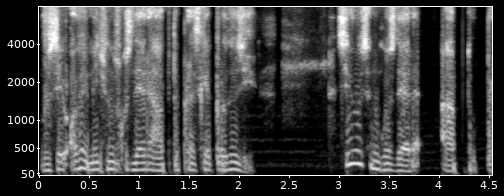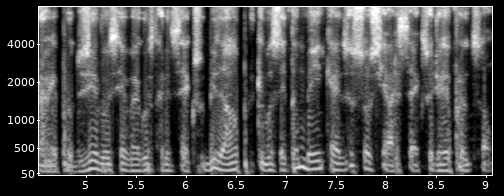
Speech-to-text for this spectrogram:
você obviamente não se considera apto para se reproduzir. Se você não considera apto para reproduzir, você vai gostar de sexo bizarro porque você também quer desassociar sexo de reprodução.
